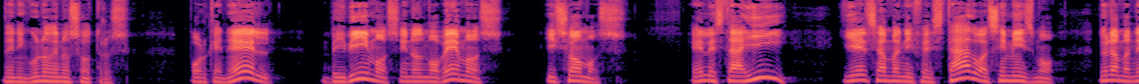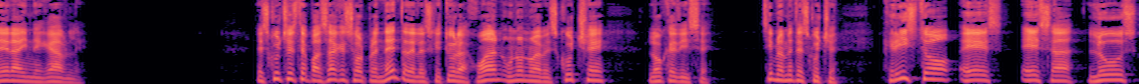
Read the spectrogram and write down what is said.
de ninguno de nosotros, porque en Él vivimos y nos movemos y somos. Él está ahí y Él se ha manifestado a sí mismo de una manera innegable. Escuche este pasaje sorprendente de la Escritura, Juan 1.9. Escuche lo que dice. Simplemente escuche. Cristo es esa luz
